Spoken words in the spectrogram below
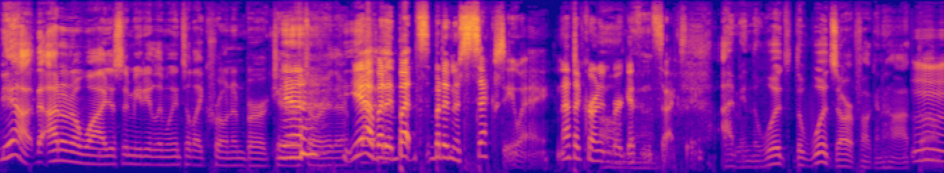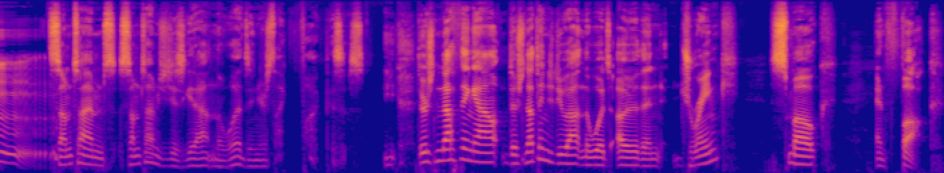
Yeah, th- I don't know why. I just immediately went into like Cronenberg territory Yeah, there. yeah, but it, but but in a sexy way. Not that Cronenberg Oh, isn't sexy. I mean, the woods. The woods are fucking hot though. Mm. Sometimes, sometimes you just get out in the woods and you're just like, "Fuck, this is." There's nothing out. There's nothing to do out in the woods other than drink, smoke, and fuck.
